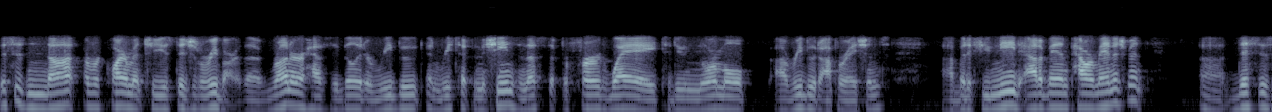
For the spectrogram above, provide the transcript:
This is not a requirement to use digital rebar. The runner has the ability to reboot and reset the machines, and that's the preferred way to do normal uh, reboot operations. Uh, but if you need out-of-band power management, uh, this is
